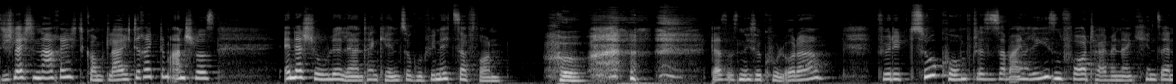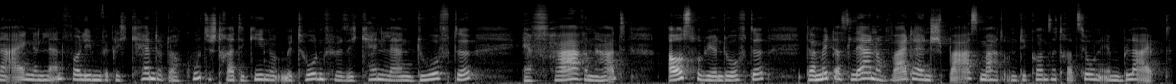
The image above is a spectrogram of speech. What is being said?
Die schlechte Nachricht kommt gleich direkt im Anschluss. In der Schule lernt ein Kind so gut wie nichts davon. Das ist nicht so cool, oder? Für die Zukunft ist es aber ein Riesenvorteil, wenn ein Kind seine eigenen Lernvorlieben wirklich kennt und auch gute Strategien und Methoden für sich kennenlernen durfte, erfahren hat, ausprobieren durfte, damit das Lernen auch weiterhin Spaß macht und die Konzentration eben bleibt.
